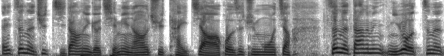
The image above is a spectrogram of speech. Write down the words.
哎、真的去挤到那个前面，然后去抬轿啊，或者是去摸轿，真的，大家那边，你如果真的。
